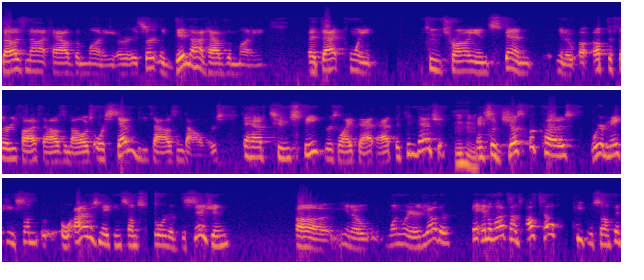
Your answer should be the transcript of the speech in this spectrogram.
does not have the money, or it certainly did not have the money at that point to try and spend you know up to thirty-five thousand dollars or seventy thousand dollars to have two speakers like that at the convention. Mhm. And so, just because we're making some, or I was making some sort of decision, uh, you know, one way or the other, and, and a lot of times I'll tell people something,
